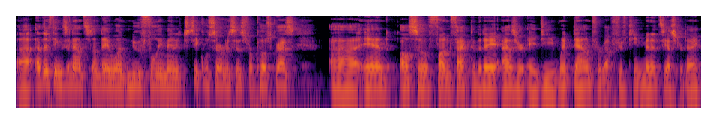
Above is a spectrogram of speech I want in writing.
uh, other things announced on day one, new fully managed SQL services for Postgres. Uh, and also, fun fact of the day Azure AD went down for about 15 minutes yesterday.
